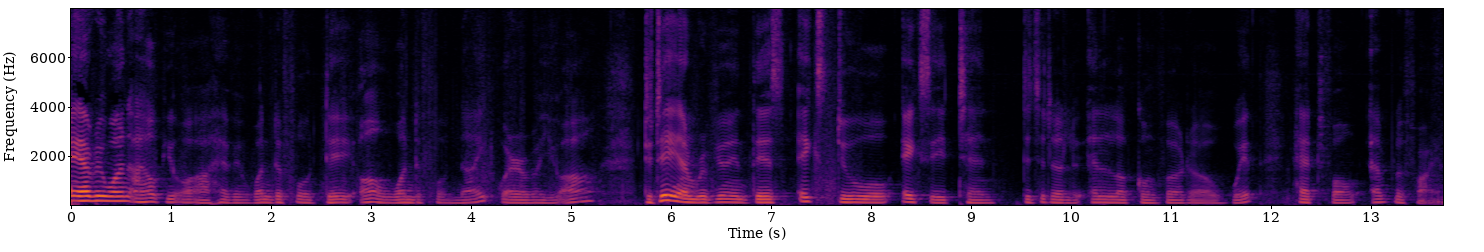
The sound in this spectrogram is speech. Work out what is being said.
Hey everyone, I hope you all are having a wonderful day or wonderful night wherever you are. Today I'm reviewing this xDuoo XA10 digital analog converter with headphone amplifier.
